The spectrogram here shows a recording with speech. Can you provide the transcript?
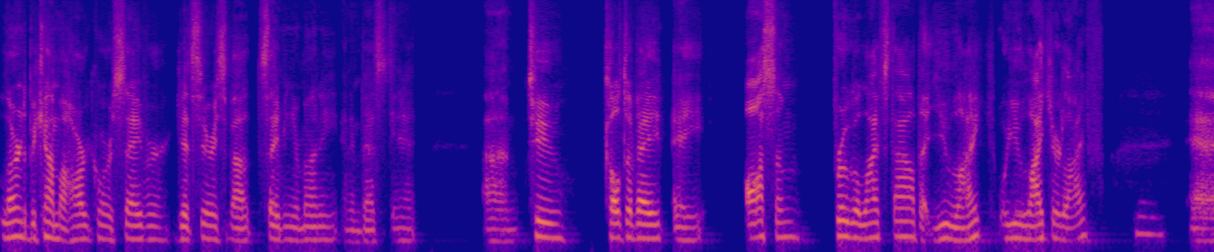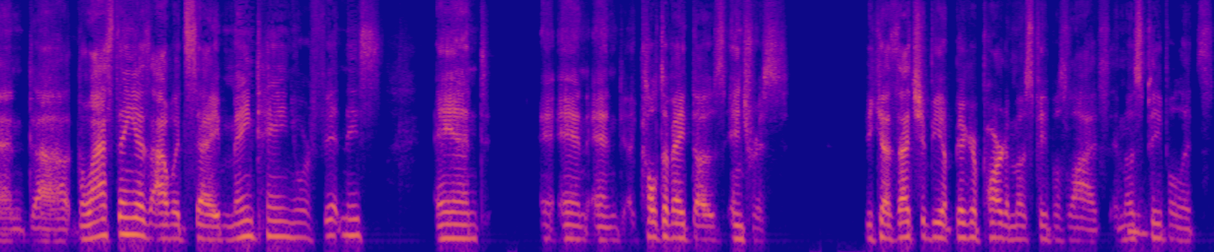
learn to become a hardcore saver. Get serious about saving your money and investing it. Um, two, cultivate a awesome frugal lifestyle that you like, where you like your life. Mm. And uh, the last thing is, I would say, maintain your fitness and and and cultivate those interests because that should be a bigger part of most people's lives. And most people, it's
